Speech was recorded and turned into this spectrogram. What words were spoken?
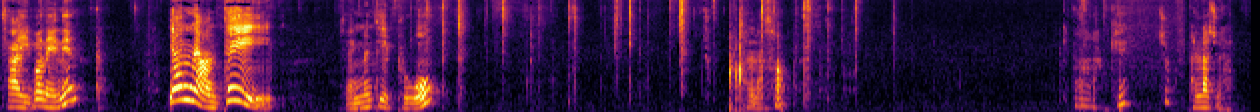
자, 이번에는 양면 테이프. 자, 양면 테이프로 쭉 잘라서 이렇게 쭉 발라줘요.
